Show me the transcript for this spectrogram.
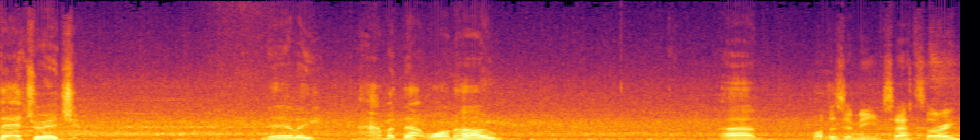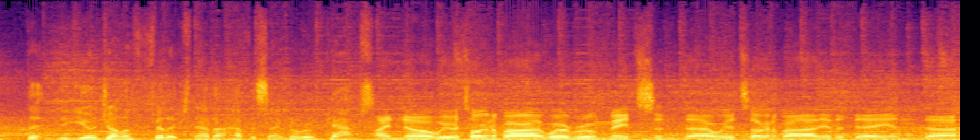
Betteridge nearly hammered that one home. Um, What does it mean, Seth? Sorry. the, the, you and Jonathan Phillips now don't have the same number of caps. I know we were talking about we're roommates, and uh, we were talking about that the other day, and uh,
